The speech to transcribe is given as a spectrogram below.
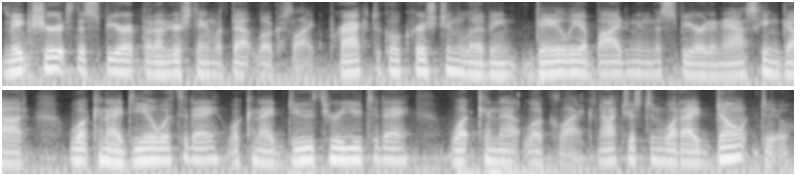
Make sure it's the Spirit, but understand what that looks like. Practical Christian living, daily abiding in the Spirit, and asking God, what can I deal with today? What can I do through you today? What can that look like? Not just in what I don't do,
